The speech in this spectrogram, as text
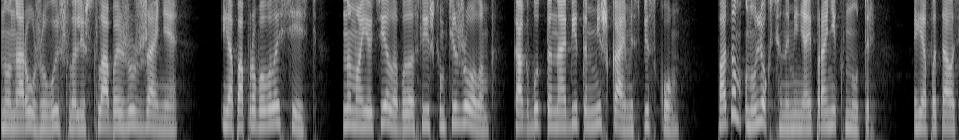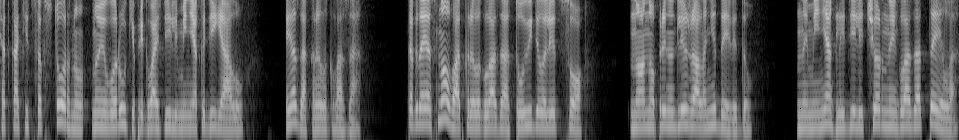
но наружу вышло лишь слабое жужжание. Я попробовала сесть, но мое тело было слишком тяжелым, как будто набитым мешками с песком. Потом он улегся на меня и проник внутрь. Я пыталась откатиться в сторону, но его руки пригвоздили меня к одеялу. Я закрыла глаза. Когда я снова открыла глаза, то увидела лицо, но оно принадлежало не Дэвиду. На меня глядели черные глаза Тейла.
